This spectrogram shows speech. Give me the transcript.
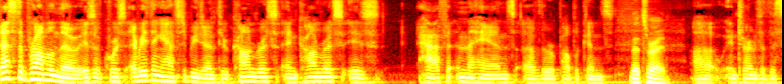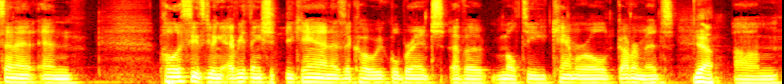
That's the problem, though, is of course everything has to be done through Congress, and Congress is half in the hands of the Republicans. That's right. Uh, in terms of the Senate, and Pelosi is doing everything she can as a co-equal branch of a multi-cameral government. Yeah. Um,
